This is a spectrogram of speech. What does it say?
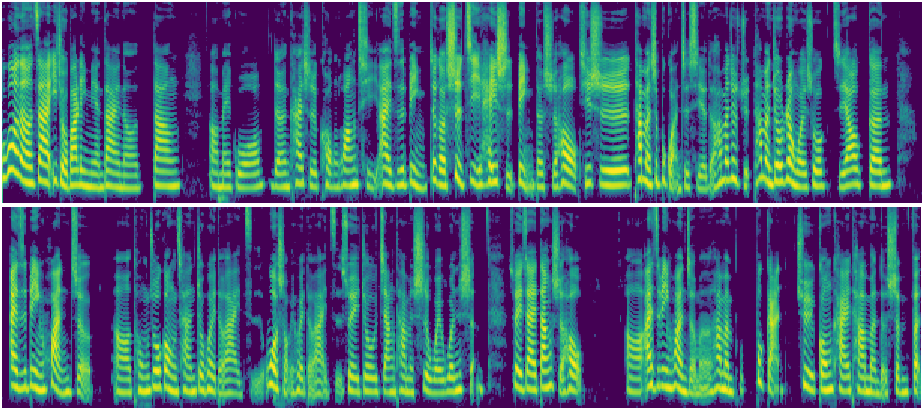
不过呢，在一九八零年代呢，当呃美国人开始恐慌起艾滋病这个世纪黑死病的时候，其实他们是不管这些的，他们就觉他们就认为说，只要跟艾滋病患者呃同桌共餐就会得艾滋，握手也会得艾滋，所以就将他们视为瘟神。所以在当时候。呃，艾滋病患者们，他们不不敢去公开他们的身份，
